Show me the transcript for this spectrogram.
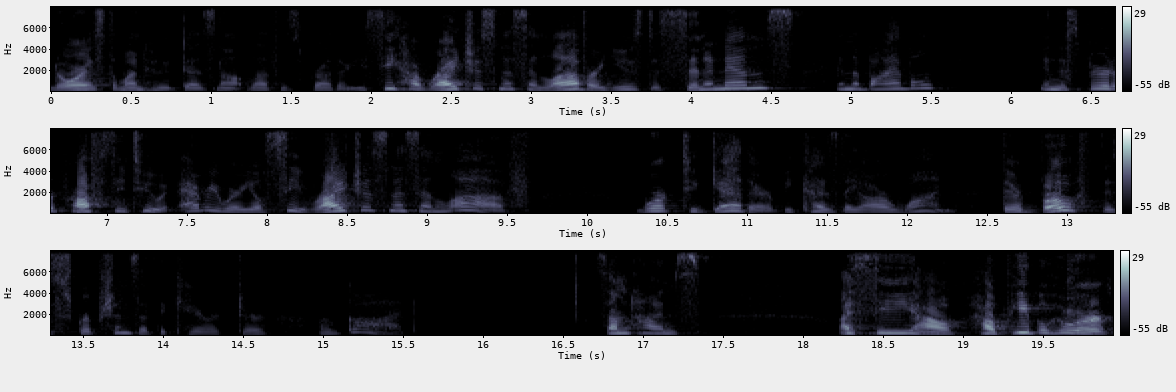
nor is the one who does not love his brother. You see how righteousness and love are used as synonyms in the Bible? In the spirit of prophecy, too. Everywhere you'll see righteousness and love work together because they are one. They're both descriptions of the character of God. Sometimes I see how, how people who are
